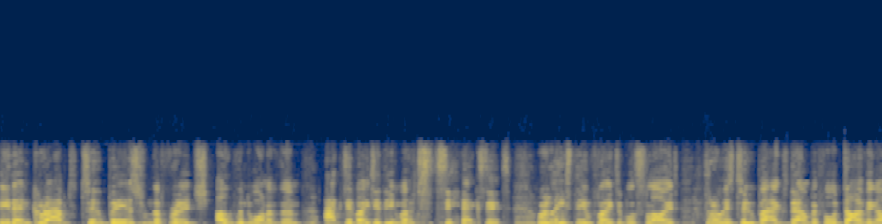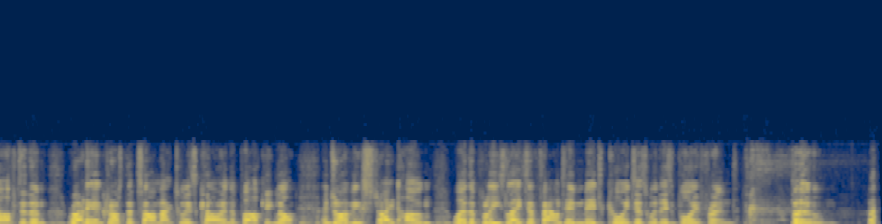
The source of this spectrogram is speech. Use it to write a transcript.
He then grabbed two beers from the fridge, opened one of them, activated the emergency exit, released the inflatable slide, threw his two bags down before diving after them, running across the tarmac to his car in the parking lot, and driving straight home, where the police later found him mid coitus with his boyfriend. Boom.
